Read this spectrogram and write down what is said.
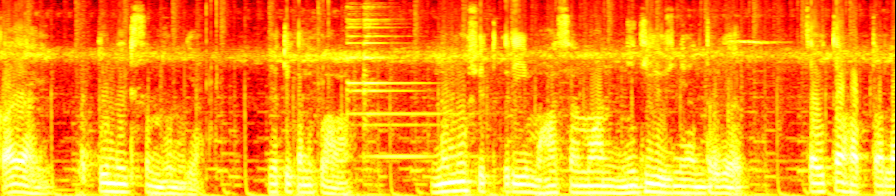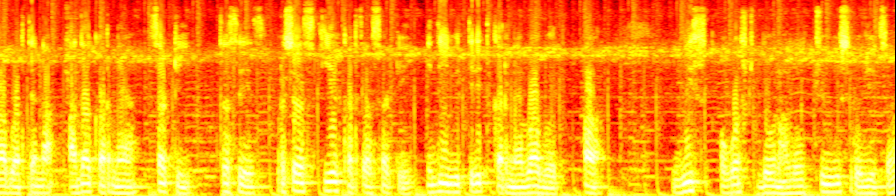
काय आहे तो नीट समजून घ्या. या ठिकाणी पहा. नमो शेतकरी महासन्मान निधी योजनेअंतर्गत चौथा हप्ता लाभार्थ्यांना अदा करण्यासाठी तसेच प्रशासकीय खर्चासाठी निधी वितरित करण्याबाबत हा वीस ऑगस्ट दोन हजार चोवीस रोजीचा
